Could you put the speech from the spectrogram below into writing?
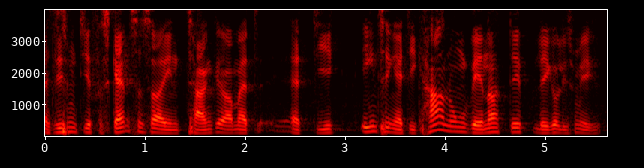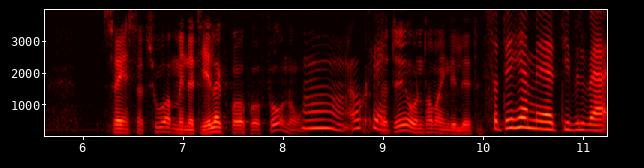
altså ligesom de har forskanset sig i en tanke om, at, at de ikke, en ting er, at de ikke har nogen venner, det ligger jo ligesom i sagens natur, men at de heller ikke prøver på at få nogen. Mm, okay. Og det undrer mig egentlig lidt. Så det her med, at de vil være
